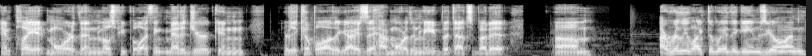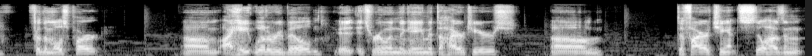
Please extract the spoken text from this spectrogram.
and play it more than most people. I think Metajerk and there's a couple other guys that have more than me, but that's about it. Um, I really like the way the game's going for the most part. Um, I hate Will to Rebuild. It, it's ruined the game at the higher tiers. Um, the fire chance still hasn't,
